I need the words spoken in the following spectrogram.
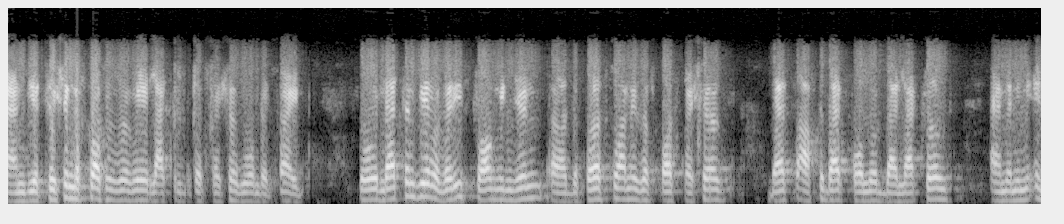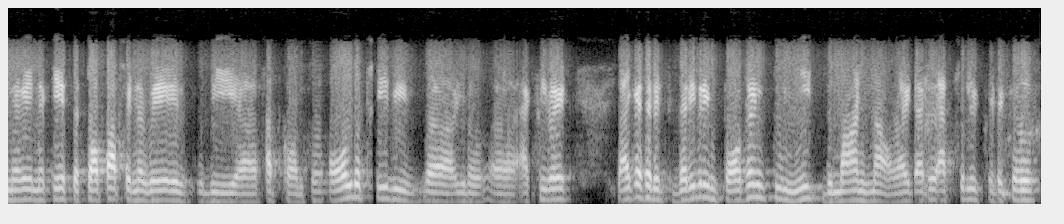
And the attrition, of course, is a very lateral because freshers won't apply. In that sense, we have a very strong engine. Uh, the first one is, of course, freshers. That's after that followed by laterals. And then in a way, in a case, the top-up in a way is the uh, subcon. So all the three we've uh, accelerate. Like I said, it's very very important to meet demand now, right? That is absolutely critical.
